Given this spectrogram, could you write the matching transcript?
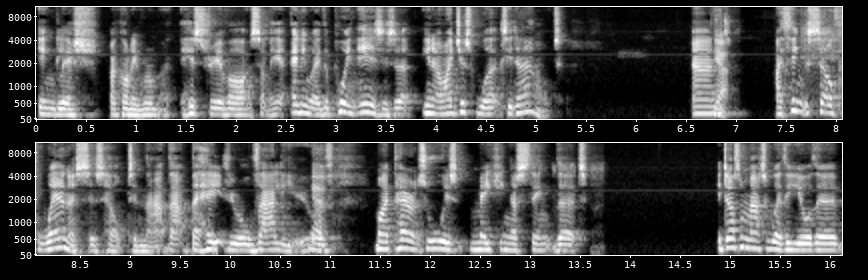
English, I can't even remember, history of art, something. Anyway, the point is, is that, you know, I just worked it out. And yeah. I think self awareness has helped in that, that behavioral value yeah. of my parents always making us think that it doesn't matter whether you're the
